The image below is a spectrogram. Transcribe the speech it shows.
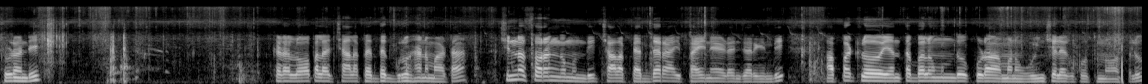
చూడండి. ఇక్కడ లోపల చాలా పెద్ద గృహ అన్నమాట. చిన్న సొరంగం ఉంది. చాలా పెద్ద రాయి పైన వేయడం జరిగింది. అప్పట్లో ఎంత బలం ఉందో కూడా మనం ఊహించలేకపోతున్నాం అసలు.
